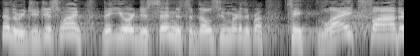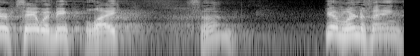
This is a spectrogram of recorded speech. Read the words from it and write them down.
In other words, you just lied that you are descendants of those who murdered the prophet. See, like father, say it with me, like son. You haven't learned a thing.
